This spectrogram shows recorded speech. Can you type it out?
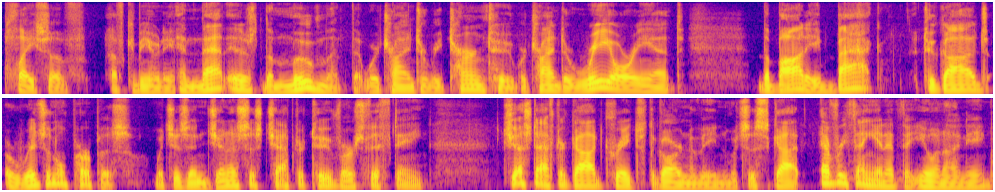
place of of community. And that is the movement that we're trying to return to. We're trying to reorient the body back to God's original purpose which is in Genesis chapter 2, verse 15, just after God creates the Garden of Eden, which has got everything in it that you and I need.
